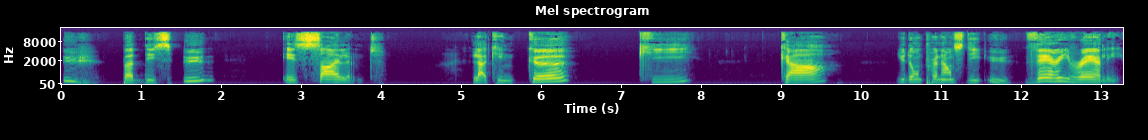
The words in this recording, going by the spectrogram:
U, but this U is silent. Like in que, qui, ka, you don't pronounce the U very rarely.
